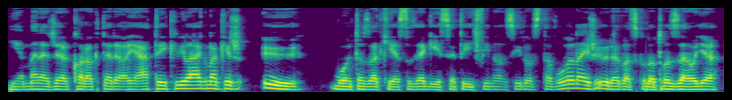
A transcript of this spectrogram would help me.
ilyen menedzser karaktere a játékvilágnak, és ő volt az, aki ezt az egészet így finanszírozta volna, és ő ragaszkodott hozzá, hogy a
